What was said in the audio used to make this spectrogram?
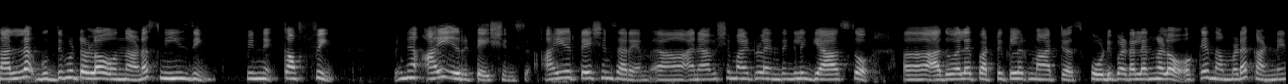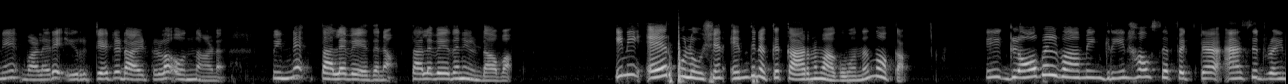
നല്ല ബുദ്ധിമുട്ടുള്ള ഒന്നാണ് സ്നീസിങ് പിന്നെ കഫിങ് പിന്നെ ഐ ഇറിറ്റേഷൻസ് ഐ ഇറിറ്റേഷൻസ് അറിയാം. അനാവശ്യമായിട്ടുള്ള എന്തെങ്കിലും ഗ്യാസോ അതുപോലെ പർട്ടിക്കുലർ മാറ്റേഴ്സ് പൊടിപടലങ്ങളോ ഒക്കെ നമ്മുടെ കണ്ണിനെ വളരെ ഇറിറ്റേറ്റഡ് ആയിട്ടുള്ള ഒന്നാണ്. പിന്നെ തലവേദന. തലവേദന ഉണ്ടാവാം. ഇനി എയർ പൊല്യൂഷൻ എന്തിനൊക്കെ കാരണമാകുമെന്ന് നോക്കാം. ഈ global warming greenhouse effect acid rain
